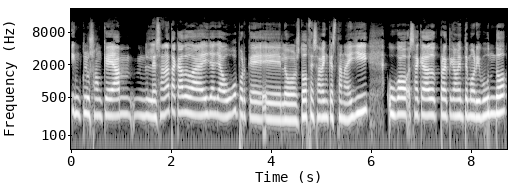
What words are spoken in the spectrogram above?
incluso aunque han- les han atacado a ella y a Hugo porque eh, los 12 saben que están allí, Hugo se ha quedado prácticamente moribundo.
